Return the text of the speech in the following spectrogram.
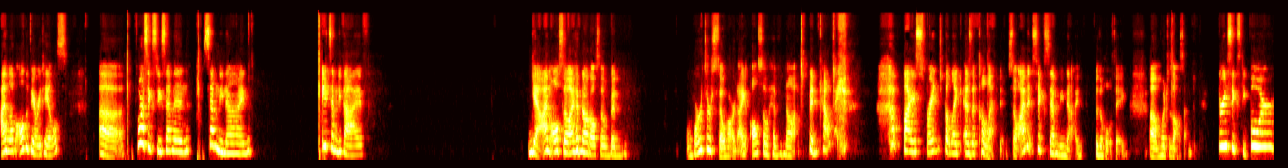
I love all the fairy tales. Uh, 467, 79, 875. Yeah, I'm also, I have not also been, words are so hard. I also have not been counting by sprint, but like as a collective. So I'm at 679 for the whole thing, um, which is awesome. 364.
